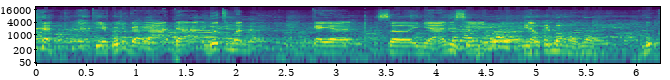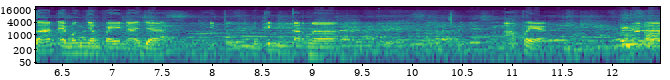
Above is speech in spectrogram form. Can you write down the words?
Iya gue juga gak ada. Gue cuman kayak se ini aja sih. Tiba-tiba ngomong Bukan emang nyampein aja gitu. Mungkin karena Apa ya Karena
